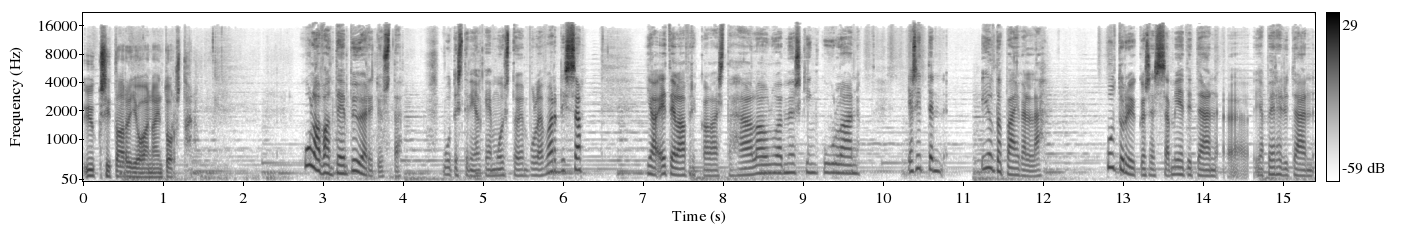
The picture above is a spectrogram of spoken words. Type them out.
1 tarjoaa näin torstaina? Hulavanteen pyöritystä uutisten jälkeen muistojen Boulevardissa. Ja eteläafrikkalaista häälaulua myöskin kuullaan. Ja sitten iltapäivällä Kulttuuri mietitään ja perehdytään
